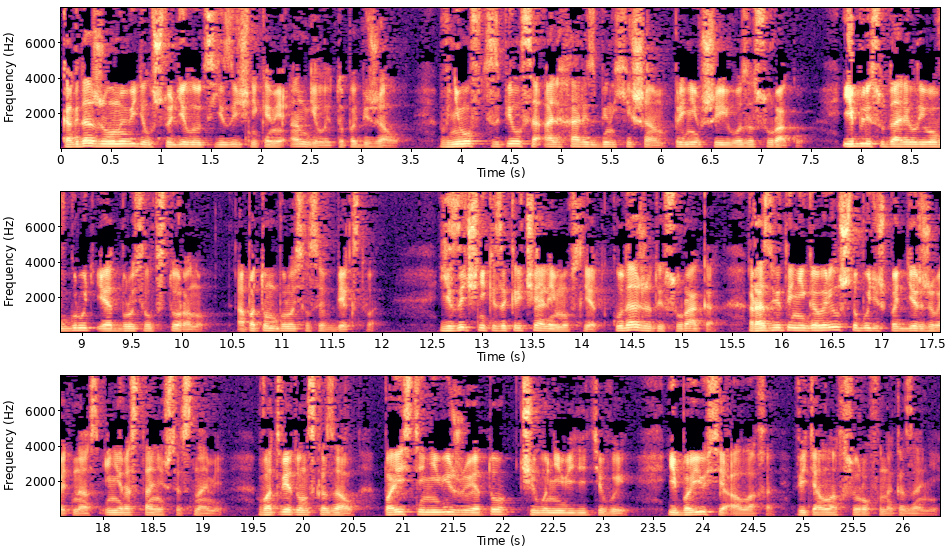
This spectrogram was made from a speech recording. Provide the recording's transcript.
Когда же он увидел, что делают с язычниками ангелы, то побежал. В него вцепился Аль-Харис бин Хишам, принявший его за Сураку. Иблис ударил его в грудь и отбросил в сторону, а потом бросился в бегство. Язычники закричали ему вслед, «Куда же ты, Сурака? Разве ты не говорил, что будешь поддерживать нас и не расстанешься с нами?» В ответ он сказал, «Поистине вижу я то, чего не видите вы, и боюсь я Аллаха, ведь Аллах суров в наказании».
